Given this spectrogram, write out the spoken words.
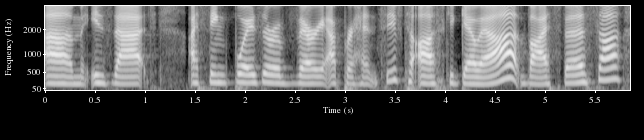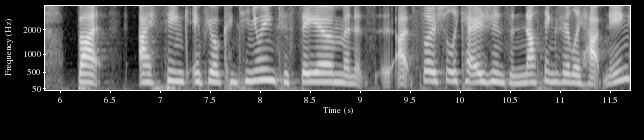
Um, is that I think boys are very apprehensive to ask a girl out, vice versa. But I think if you're continuing to see them and it's at social occasions and nothing's really happening,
